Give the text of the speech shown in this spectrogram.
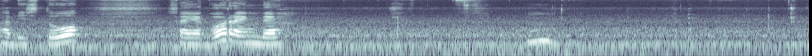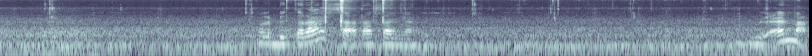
Habis itu saya goreng deh. Hmm. lebih terasa rasanya. Lebih enak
